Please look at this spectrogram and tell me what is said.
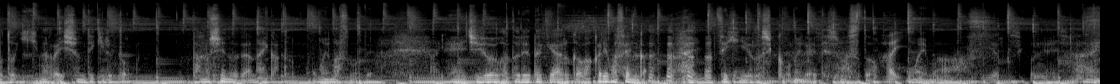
音を聞きながら一緒にできると楽しいのではないかと思いますので、えー需要がどれだけあるか分かりませんが、はい、ぜひよろしくお願いいたしますとはい思います。よろしくお願いします。はい、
